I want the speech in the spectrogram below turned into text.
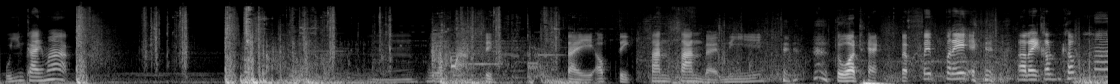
โอ้ยยิงไกลมากอืมเพื่อสามสิบ ใส่ออปติกสั้นๆแบบนี้ ตัวแท็กแบบเป๊ะๆอะไรครับครับน้า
